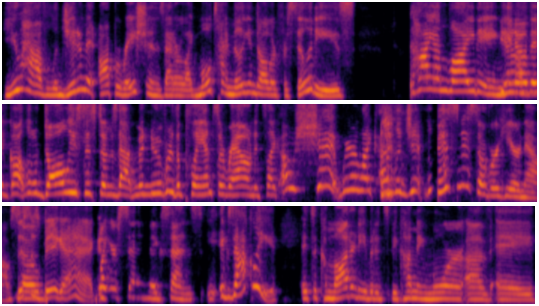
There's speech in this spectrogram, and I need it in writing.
You have legitimate operations that are like multi-million dollar facilities high end lighting. Yeah. You know, they've got little dolly systems that maneuver the plants around. It's like, oh shit, we're like a legit business over here now. So this is big ag. What you're saying makes sense. Exactly. It's a commodity, but it's becoming more of a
